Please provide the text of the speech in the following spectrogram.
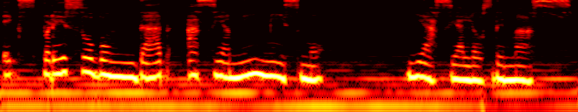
Expreso bondad hacia mí mismo y hacia los demás.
